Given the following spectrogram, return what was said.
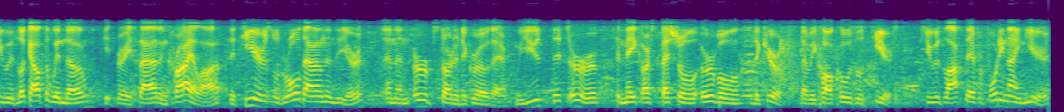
she would look out the window, get very sad, and cry a lot. The tears would roll down in the earth, and then herbs started to grow there. We used this herb to make our special herbal liqueur that we call Kosel's Tears. She was locked there for 49 years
